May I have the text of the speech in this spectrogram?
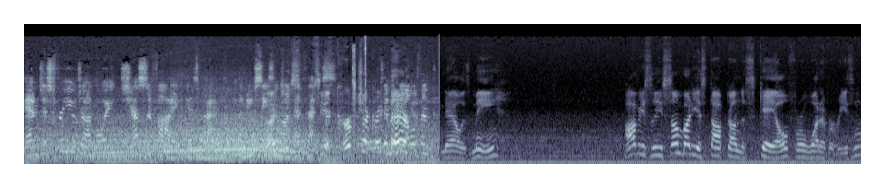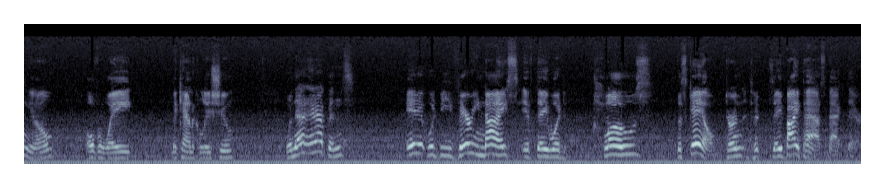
And just for you, John Boy, Justified is back with a new season on FX. See a curb check right Timothy there? Elephant. Now is me. Obviously, somebody has stopped on the scale for whatever reason, you know, overweight, mechanical issue. When that happens, and it would be very nice if they would close the scale, turn, t- say bypass back there,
